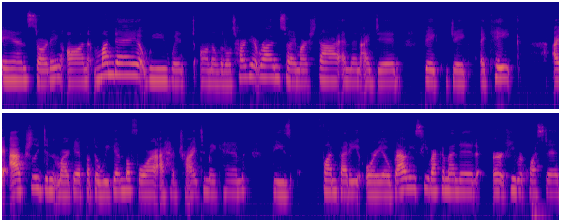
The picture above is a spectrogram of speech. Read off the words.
And starting on Monday, we went on a little Target run. So I marked that. And then I did bake Jake a cake. I actually didn't mark it, but the weekend before, I had tried to make him these Funfetti Oreo brownies he recommended or he requested.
